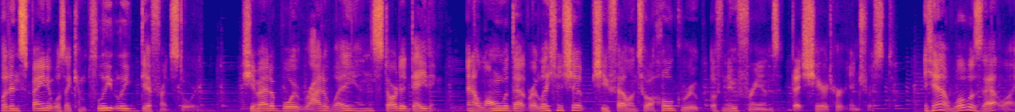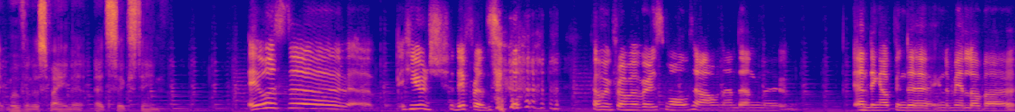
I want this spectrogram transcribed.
But in spain it was a completely different story. She met a boy right away and started dating and along with that relationship, she fell into a whole group of new friends that shared her interest. Yeah, what was that like moving to Spain at, at 16? It was a, a huge difference coming from a very small town and then uh, ending up in the in the middle of a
